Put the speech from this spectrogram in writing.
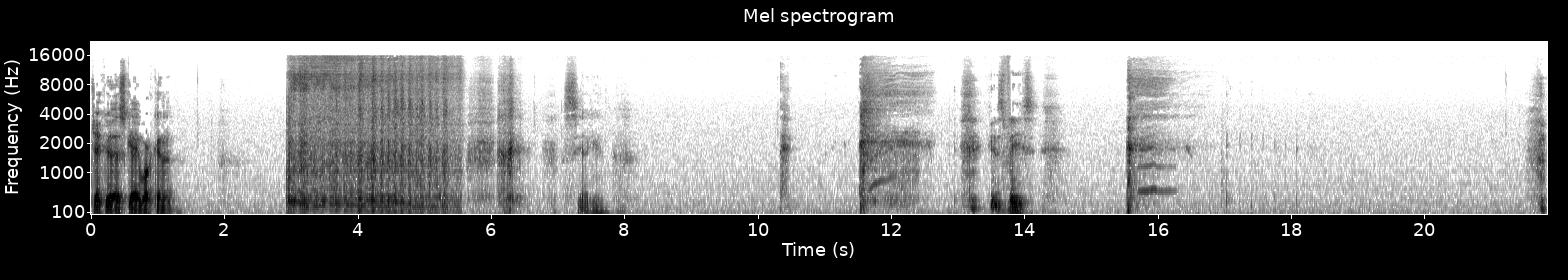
Check out this guy working it. See again. His face.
